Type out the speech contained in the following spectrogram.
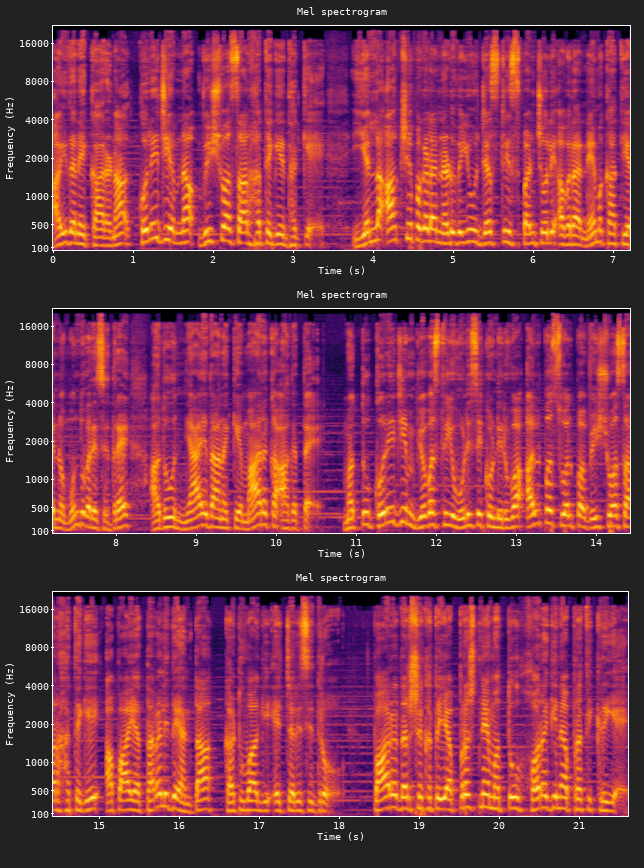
ಐದನೇ ಕಾರಣ, ಕೊಲೆಜಿಯಂನ ವಿಶ್ವಾಸಾರ್ಹತೆಗೆ ಧಕ್ಕೆ. ಎಲ್ಲ ಆಕ್ಷೇಪಗಳ ನಡುವೆಯೂ ಜಸ್ಟಿಸ್ ಪಂಚೋಲಿ ಅವರ ನೇಮಕಾತಿಯನ್ನು ಮುಂದುವರೆಸಿದ್ರೆ ಅದು ನ್ಯಾಯದಾನಕ್ಕೆ ಮಾರಕ ಆಗತ್ತೆ. ಮತ್ತು ಕೊಲೆಜಿಯಂ ವ್ಯವಸ್ಥೆಯು ಉಳಿಸಿಕೊಂಡಿರುವ ಅಲ್ಪ ಸ್ವಲ್ಪ ವಿಶ್ವಾಸಾರ್ಹತೆಗೆ ಅಪಾಯ ತರಲಿದೆ ಅಂತ ಕಟುವಾಗಿ ಎಚ್ಚರಿಸಿದ್ರು. ಪಾರದರ್ಶಕತೆಯ ಪ್ರಶ್ನೆ ಮತ್ತು ಹೊರಗಿನ ಪ್ರತಿಕ್ರಿಯೆ.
